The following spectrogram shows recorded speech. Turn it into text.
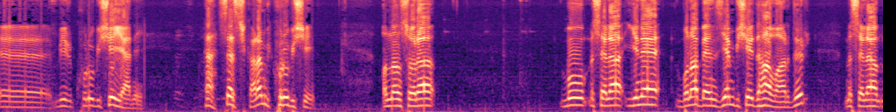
eee, bir kuru bir şey yani. Heh, ses çıkaran bir kuru bir şey. Ondan sonra bu mesela yine buna benzeyen bir şey daha vardır. Mesela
